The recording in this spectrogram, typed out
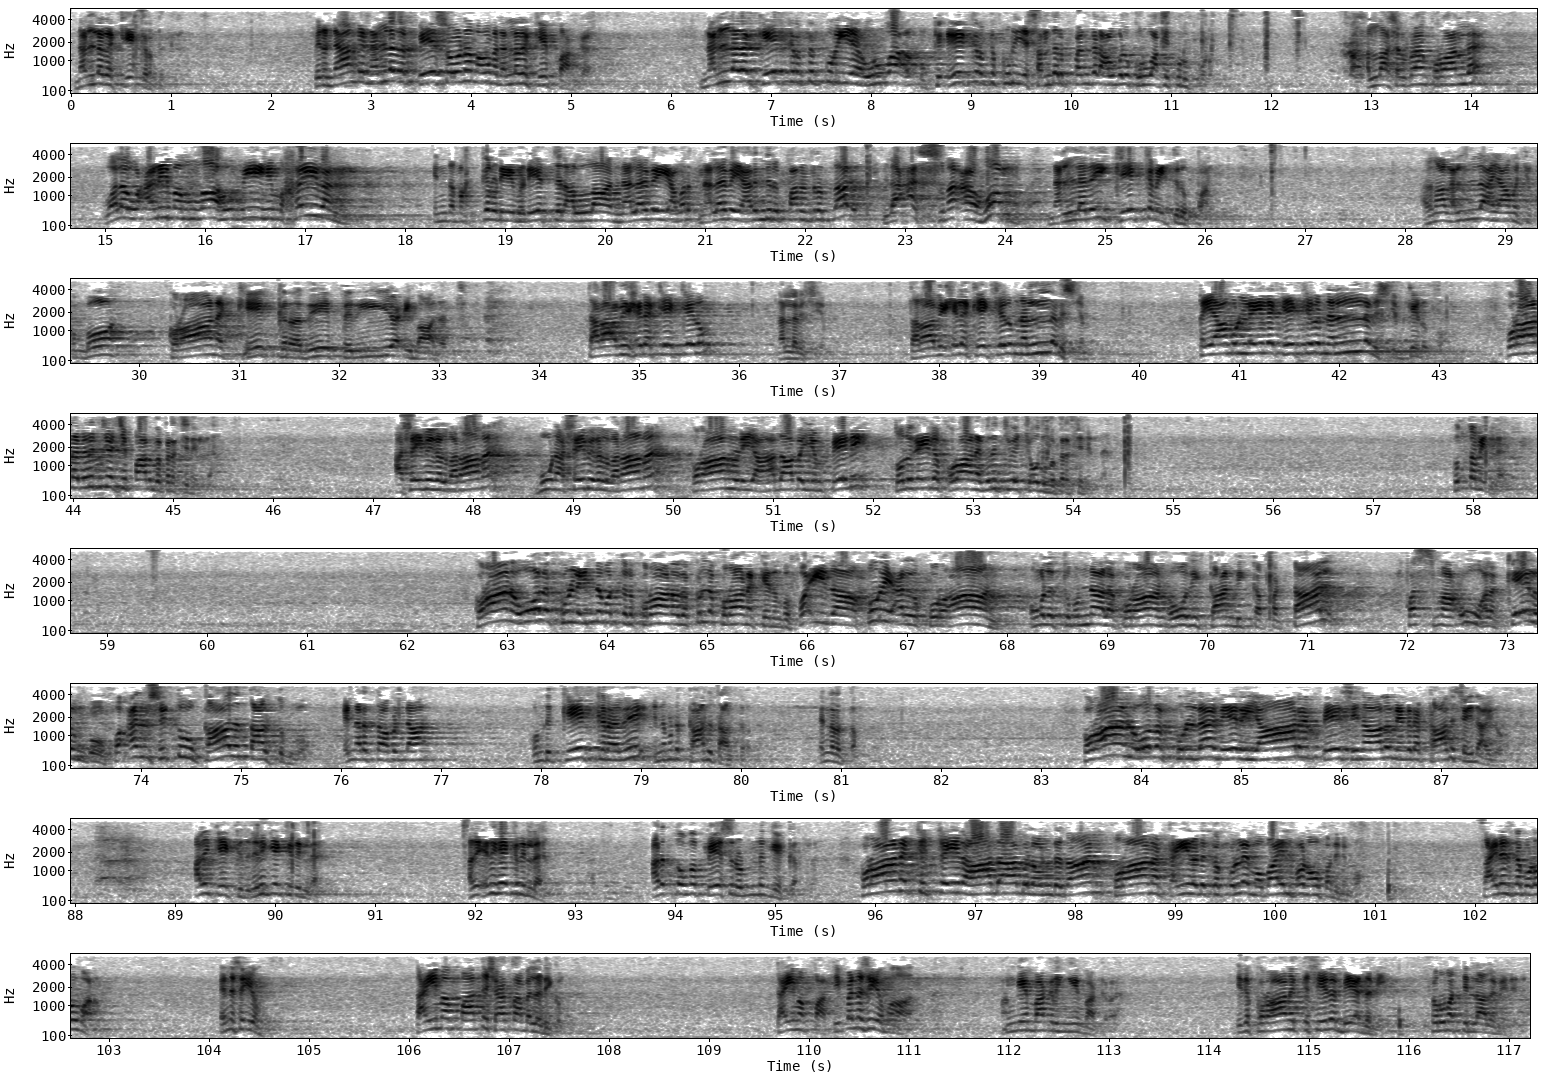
நல்லதை கேட்கறதுக்கு. பின்ன நாங்க நல்லதை பேசணும் அவங்க நல்லதை கேட்பாங்க. நல்லதை கேட்கறதுக்குரிய உருவா கேட்கறதுக்குரிய சந்தர்ப்பங்கள் அவங்களுக்கு உருவாக்கி கொடுப்போம் அல்லாஹ் சொல்றான் குரான்ல வலவு அலிம் அல்லாஹு ஃபீஹிம் இந்த மக்களுடைய விடயத்தில் அல்லாஹ் நலவை அவர் நலவை அறிந்திருப்பான் என்றிருந்தால் நல்லதை கேட்க வைத்திருப்பான். அதனால் நல்லா யாமச்சுக்கோங்கோ குரான கேட்கிறது பெரிய இபாதத். தராவிகில கேட்கலும் நல்ல விஷயம். தராவிகில கேட்கலும் நல்ல விஷயம். கையாமுல்லையில கேட்கலும் நல்ல விஷயம் கேளுப்போம் குரான விரிச்சு வச்சு பாருங்க பிரச்சனை இல்லை அசைவுகள் வராம மூணு அசைவுகள் வராம குரானுடைய ஆதாபையும் பேணி தொழுகையில குரானை விரிச்சு வச்சு ஓதுங்க பிரச்சனை இல்லை குத்தம் இல்லை குரான ஓதக்குள்ள இன்னமொத்தர் குரான் ஓதக்குள்ள குரான கேளுங்க. அல் குரான் உங்களுக்கு முன்னால குரான் ஓதி காண்பிக்கப்பட்டால் அதை கேளுங்கோ. ஃபஅன்சித்து காது தாழ்த்துங்கோ. என்ன அர்த்தம் அப்படின்னா? ஒன்று கேட்கிறது இன்னொன்று காது தாழ்த்துறது. என்ன அர்த்தம்? குரான் ஓதக்குள்ள வேறு யாரு பேசினாலும் எங்கட காது செய்தாயிடும். அது கேட்குது இது கேட்குது இல்லை. அது எது கேட்கறது இல்ல அடுத்தவங்க பேசுற ஒன்றும் கேட்கறல குரானுக்கு செய்த ஆதாபுல ஒன்றுதான் குரான கையில் எடுக்கக்குள்ள மொபைல் போன் ஆஃப் பண்ணிடுவோம் சைலன்ஸ்ல போடவும் என்ன செய்யும்? டைமை பார்த்து ஷேத்தா பெல் அடிக்கும். டைமை பார்த்து. இப்ப என்ன செய்யுமா? அங்கேயும் பார்க்குற இங்கேயும் பார்க்குற. இது குரானுக்கு செய்த பேதவி. சுருமத்தில்லாத வேலை இது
